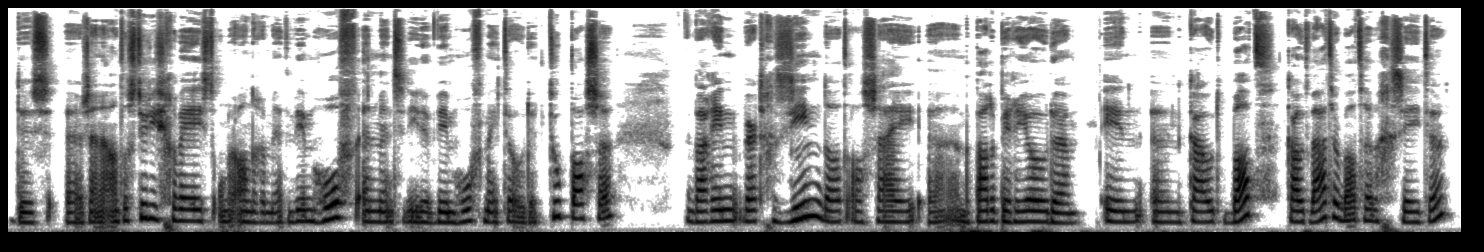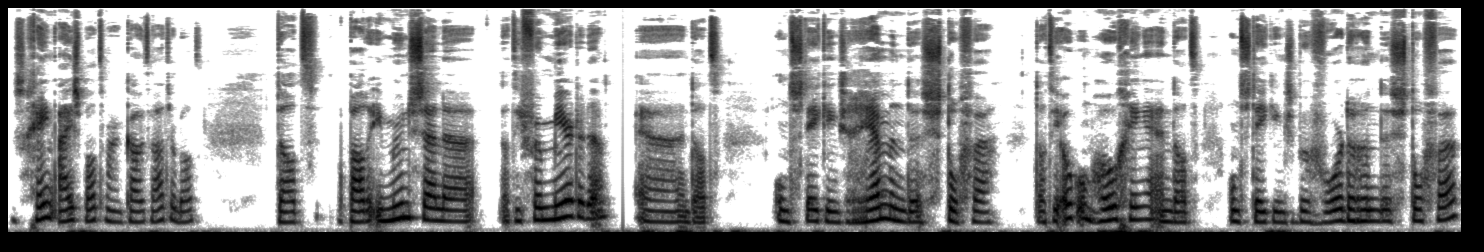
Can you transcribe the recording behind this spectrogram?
Dus er zijn een aantal studies geweest, onder andere met Wim Hof en mensen die de Wim Hof-methode toepassen waarin werd gezien dat als zij uh, een bepaalde periode in een koud bad, koud waterbad hebben gezeten, dus geen ijsbad, maar een koud waterbad, dat bepaalde immuuncellen dat die vermeerderden en uh, dat ontstekingsremmende stoffen dat die ook omhoog gingen en dat ontstekingsbevorderende stoffen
